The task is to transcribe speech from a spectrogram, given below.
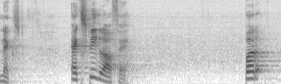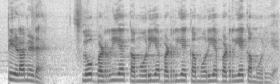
next. X T graph है, पर टेढ़ा मेढ़ा है, स्लोप बढ़ रही है, कम हो रही है, बढ़ रही है, कम हो रही है, बढ़ रही है, कम हो रही है।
